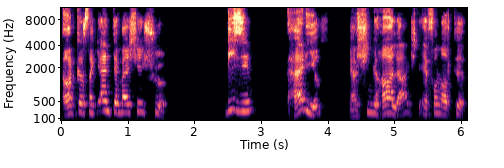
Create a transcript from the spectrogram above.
arkasındaki en temel şey şu. Bizim her yıl ya şimdi hala işte F-16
